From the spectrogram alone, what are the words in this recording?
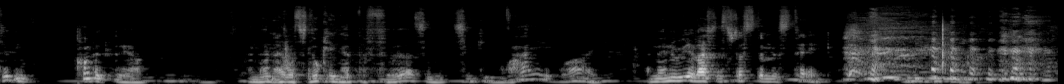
didn't put it there? And then I was looking at the verse and thinking, why, why? And then realized it's just a mistake.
